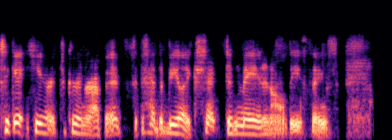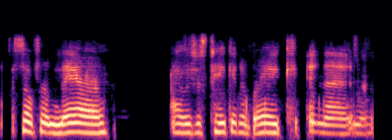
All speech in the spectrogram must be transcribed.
to get here to Grand Rapids. It had to be like shipped and made and all these things. So from there, I was just taking a break. And then,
